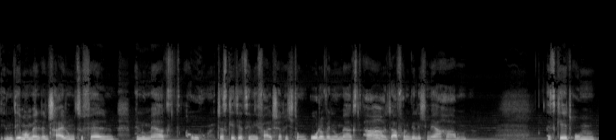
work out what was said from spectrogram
in dem Moment Entscheidungen zu fällen, wenn du merkst, oh, das geht jetzt in die falsche Richtung. Oder wenn du merkst, ah, davon will ich mehr haben. Es geht um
